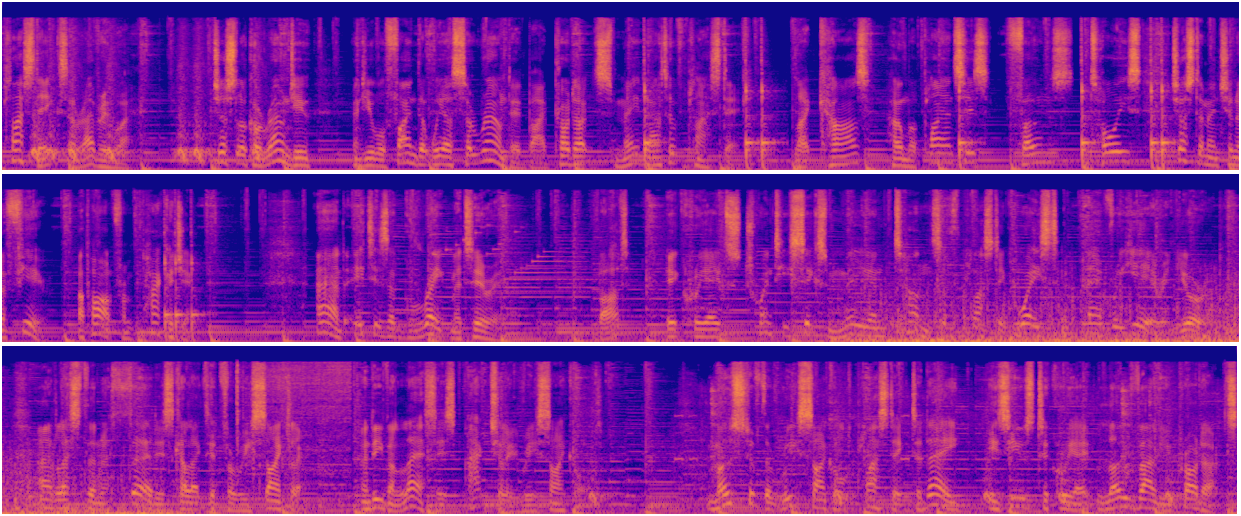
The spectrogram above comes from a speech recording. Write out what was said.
plastics are everywhere. Just look around you and you will find that we are surrounded by products made out of plastic, like cars, home appliances, phones, toys, just to mention a few, apart from packaging. And it is a great material. But it creates 26 million tons of plastic waste every year in Europe, and less than a third is collected for recycling, and even less is actually recycled. Most of the recycled plastic today is used to create low-value products,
